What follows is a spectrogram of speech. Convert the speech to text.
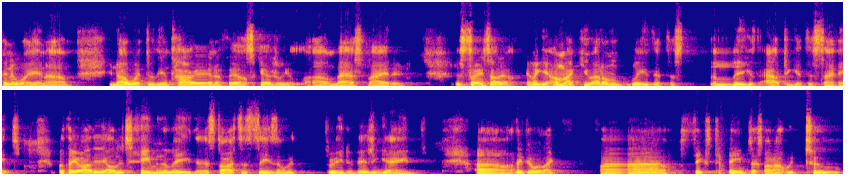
anyway. And um, you know, I went through the entire NFL schedule um, last night, and the Saints are. And again, I'm like you. I don't believe that the the league is out to get the Saints, but they are the only team in the league that starts the season with three division games. Uh, I think there were like five, six teams that start out with two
